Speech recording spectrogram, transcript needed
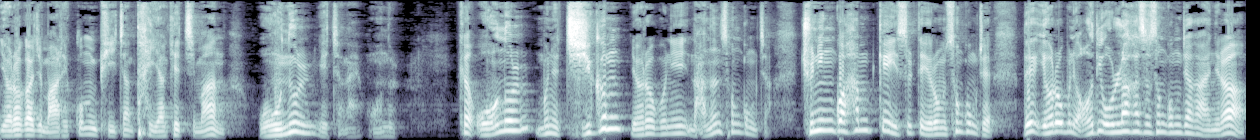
여러 가지 말해 꿈, 비전 다 이야기했지만 오늘 있잖아요. 오늘. 그러니까 오늘 뭐냐 지금 여러분이 나는 성공자. 주님과 함께 있을 때 여러분 성공자. 내 여러분이 어디 올라가서 성공자가 아니라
